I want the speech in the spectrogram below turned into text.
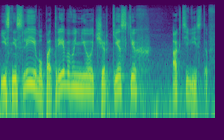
И снесли его по требованию черкесских активистов –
